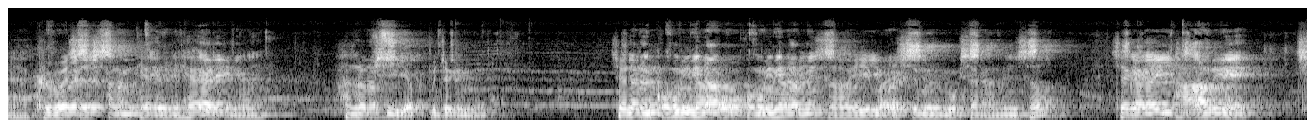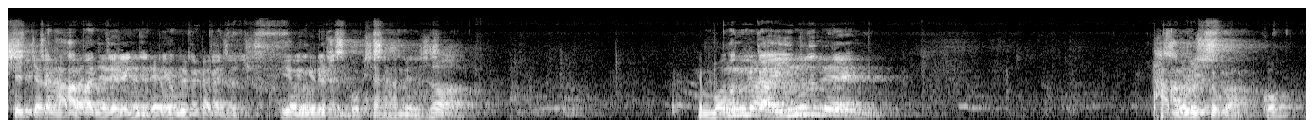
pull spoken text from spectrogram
아, 그것의 상태를 헤아리기는 한없이 역부족입니다. 저는 고민하고 고민하면서 이 말씀을 묵상하면서 제가 이 다음에 7절 하반절에 있는 내용들까지도 쭉 연결해서 묵상하면서 뭔가 있는데 담을 수가 없고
